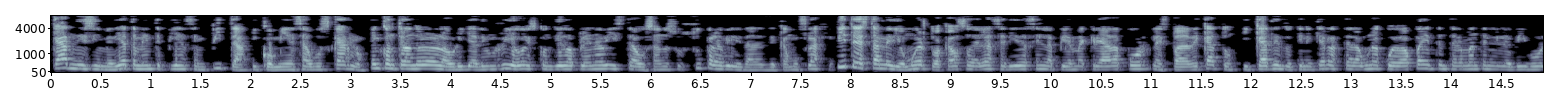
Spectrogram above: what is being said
Katniss inmediatamente piensa en Pita y comienza a buscarlo, encontrándolo a la orilla de un río escondido a plena vista usando sus super habilidades de camuflaje. Pita está medio muerto a causa de las heridas en la pierna creada por la espada de Kato, y Katniss lo tiene que arrastrar a una cueva para intentar mantenerle vivo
